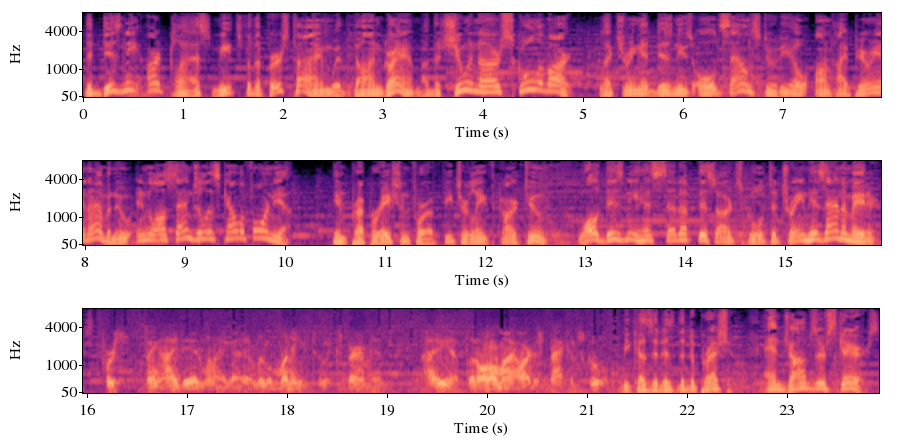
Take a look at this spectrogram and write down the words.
the Disney art class meets for the first time with Don Graham of the Chouinard School of Art, lecturing at Disney's old sound studio on Hyperion Avenue in Los Angeles, California. In preparation for a feature length cartoon, Walt Disney has set up this art school to train his animators. First thing I did when I got a little money to experiment, I uh, put all my artists back in school. Because it is the Depression and jobs are scarce,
